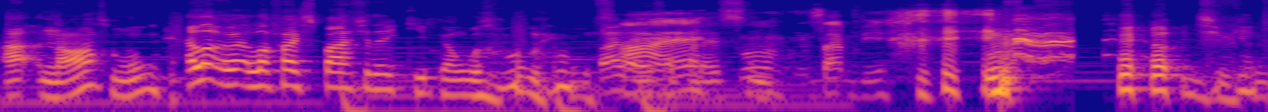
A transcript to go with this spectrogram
Ah, nossa, muito. Ela, ela faz parte da equipe em alguns momentos. Parece, ah, é? parece Pô, não sabia. Divino.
